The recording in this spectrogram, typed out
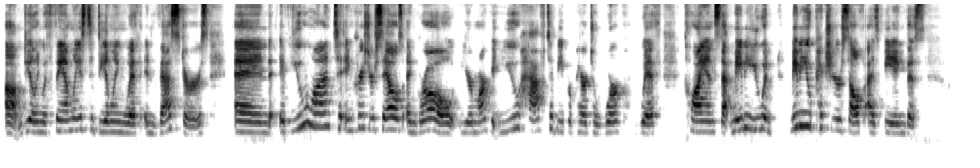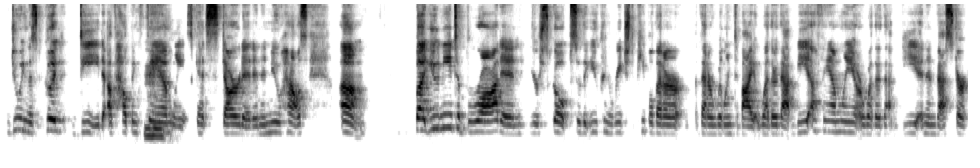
um, dealing with families to dealing with investors. And if you want to increase your sales and grow your market, you have to be prepared to work with clients that maybe you would maybe you picture yourself as being this doing this good deed of helping hmm families get started in a new house. Um, but you need to broaden your scope so that you can reach the people that are that are willing to buy it whether that be a family or whether that be an investor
